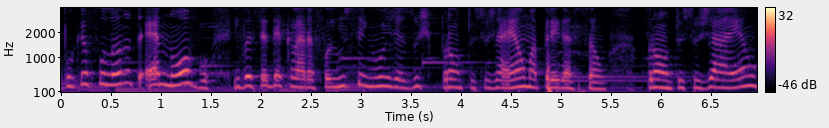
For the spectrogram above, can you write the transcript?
Porque Fulano é novo. E você declara: Foi o Senhor Jesus. Pronto, isso já é uma pregação. Pronto, isso já é um,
